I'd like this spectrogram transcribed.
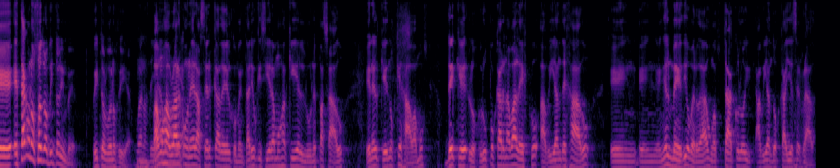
Eh, está con nosotros Víctor Inver. Víctor, buenos días. Buenos días, Vamos a hablar días. con él acerca del comentario que hiciéramos aquí el lunes pasado, en el que nos quejábamos de que los grupos carnavalescos habían dejado en, en- en el medio, ¿verdad?, un obstáculo y habían dos calles cerradas.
